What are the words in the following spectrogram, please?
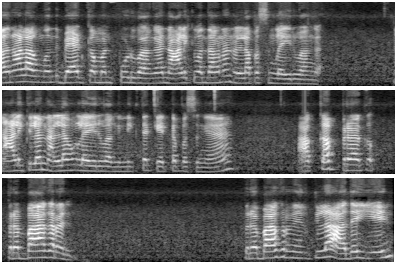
அதனால் அவங்க வந்து பேட் கமெண்ட் போடுவாங்க. நாளைக்கு வந்தாங்கன்னா நல்ல பசங்களாயிருவாங்க. நாளைக்கெல்லாம் நல்லவங்களாயிருவாங்க. இன்றைக்கி தான் கெட்ட பசங்க. அக்கா பிரக பிரபாகரன். பிரபாகரன் இருக்குல்ல அதை ஏன்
